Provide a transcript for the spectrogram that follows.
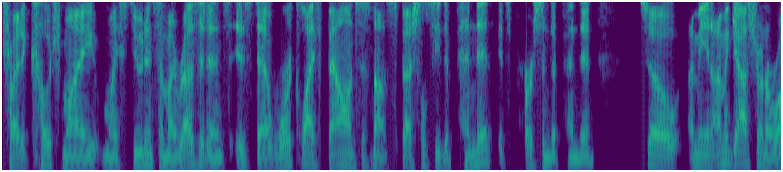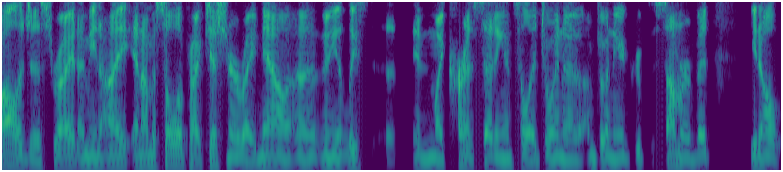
try to coach my my students and my residents is that work life balance is not specialty dependent; it's person dependent. So, I mean, I'm a gastroenterologist, right? I mean, I and I'm a solo practitioner right now. Uh, I mean, at least uh, in my current setting until I join a I'm joining a group this summer. But you know,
